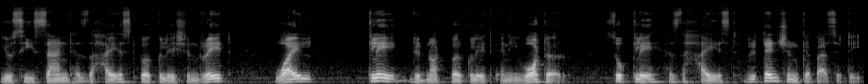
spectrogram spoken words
You see sand has the highest percolation rate while clay did not percolate any water. So clay has the highest retention capacity.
